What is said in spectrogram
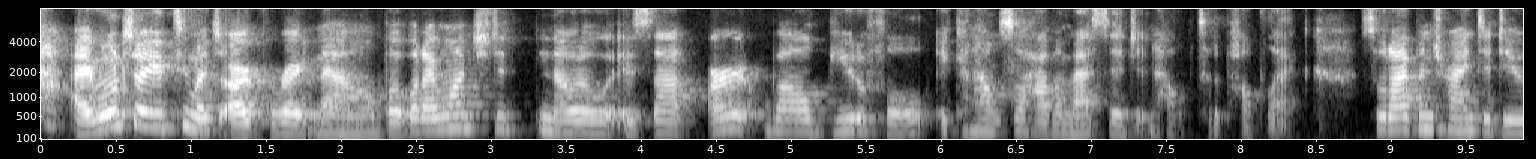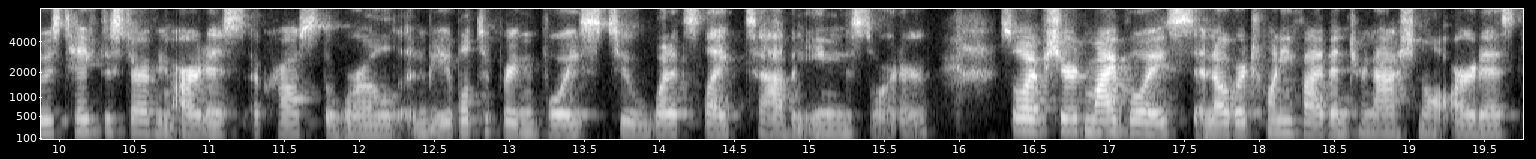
I won't show you too much art for right now, but what I want you to know is that art, while beautiful, it can also have a message and help to the public. So what I've been trying to do is take the starving artists across the world and be able to bring voice to what it's like to have an eating disorder. So I've shared my voice and over 25 international artists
